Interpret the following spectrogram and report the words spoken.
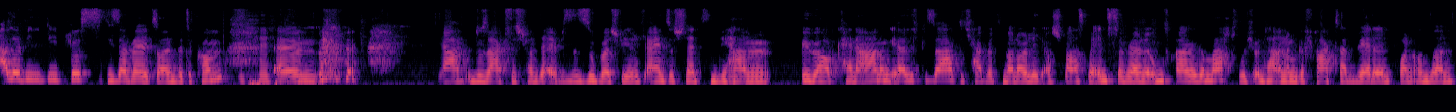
alle, die, die plus dieser Welt sollen bitte kommen. ähm, ja, du sagst es schon selbst. Es ist super schwierig einzuschätzen. Wir haben überhaupt keine Ahnung, ehrlich gesagt. Ich habe jetzt mal neulich aus Spaß bei Instagram eine Umfrage gemacht, wo ich unter anderem gefragt habe, wer denn von unseren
